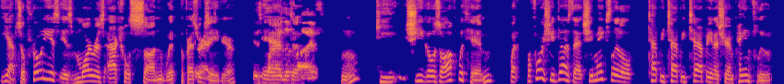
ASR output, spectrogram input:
Yeah, so Proteus is Moira's actual son with Professor Correct. Xavier. Who's part of the And, uh, five. hmm He she goes off with him, but before she does that, she makes a little tappy tappy tappy in a champagne flute,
